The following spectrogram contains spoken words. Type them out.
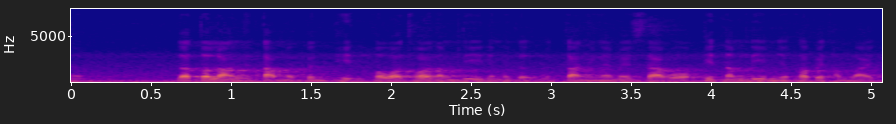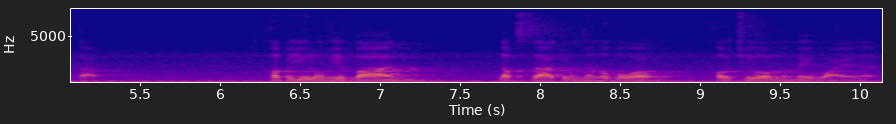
นะ แล้วตอนหลังที่ตับมันเป็นพิษเพราะว่าท่อน้ำดีเนี่ยมันเกิดอุดตันยังไงไม่ทราบว่าพิษน้ำดีมันจะเข้าไปทำลายตับเขาไปอยู่โรงพยาบาลรักษาจนทั้งเขาบอกว่าเขาเชื่อว่ามันไม่ไหวแล้ว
